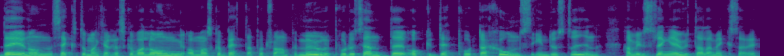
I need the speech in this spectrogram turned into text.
Det är ju någon sektor man kanske ska vara lång om man ska betta på Trump. Murproducenter och deportationsindustrin. Han vill slänga ut alla mexare,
